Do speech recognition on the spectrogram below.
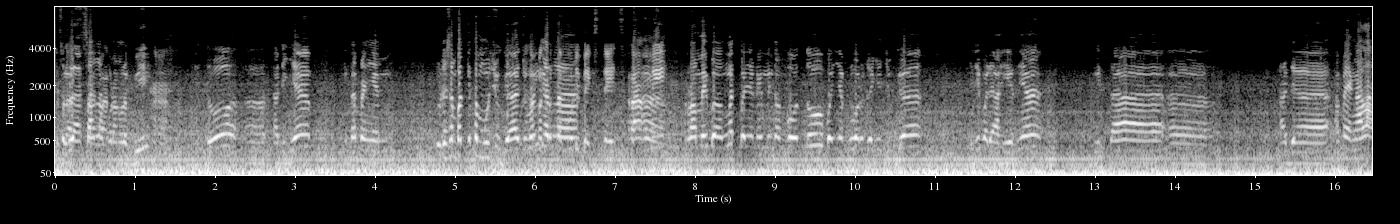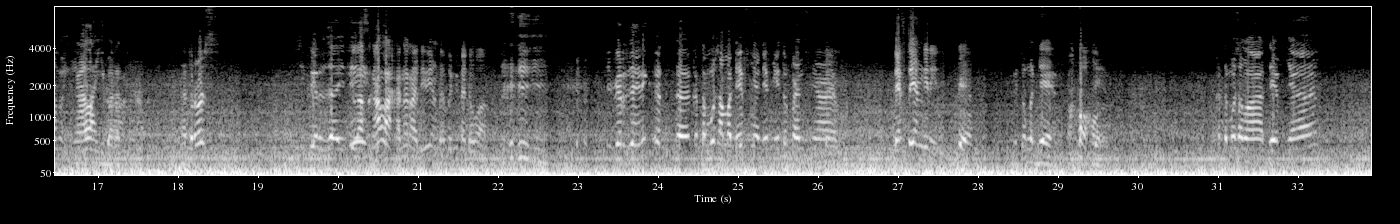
sebelasan lah kurang lebih. Itu eh, tadinya kita pengen udah sempat ketemu juga, cuman karena di backstage rame. eh, rame banget, banyak yang minta foto, banyak keluarganya juga. Jadi pada akhirnya kita eh, ada apa ya ngalah, ngalah ibaratnya. Nah terus si Firza ini Jelas ngalah karena radio yang datang kita doang. si Firza ini eh, ketemu sama Dev-nya, Dev-nya itu fansnya Dev. Dev tuh yang gini. Dev. Itu ngedev. Oh. Dev. Ketemu sama Dev-nya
